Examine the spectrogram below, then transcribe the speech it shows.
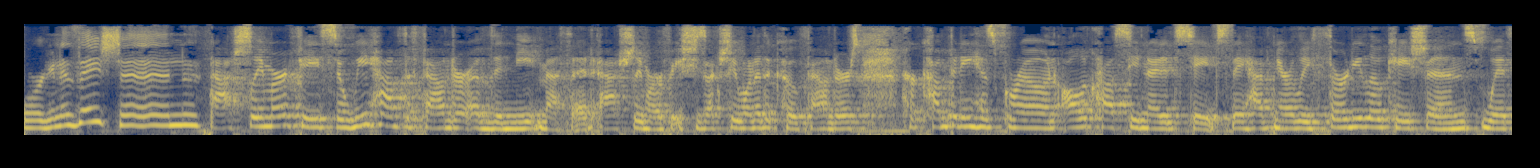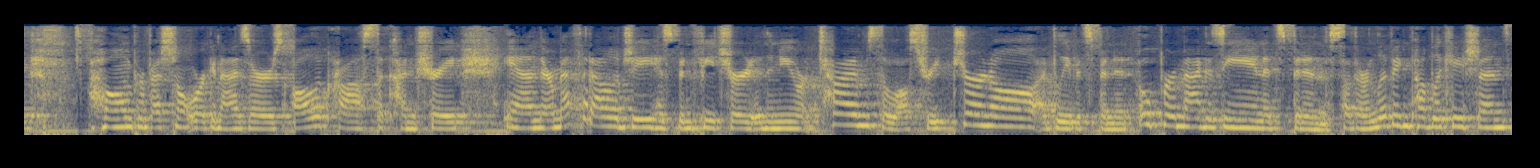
organization. Ashley Murphy. So we have the founder of the NEAT method, Ashley Murphy. She's actually one of the co-founders. Her company has grown all across the United States. They have nearly 30 locations with home professional organizers all across the country. And their methodology has been featured in the New York Times, the Wall Street Journal. I believe it's been in Oprah magazine. It's been in the Southern Living publications.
